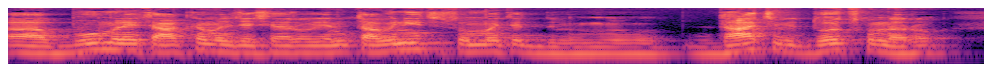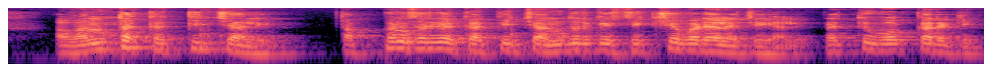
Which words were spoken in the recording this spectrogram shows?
భూములు భూములైతే ఆక్రమణ చేశారో ఎంత అవినీతి సొమ్ము అయితే దాచి దోచుకున్నారో అవంతా కక్కించాలి. తప్పనిసరిగా కక్కించి అందరికీ శిక్ష పడేలా చేయాలి. ప్రతి ఒక్కరికి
